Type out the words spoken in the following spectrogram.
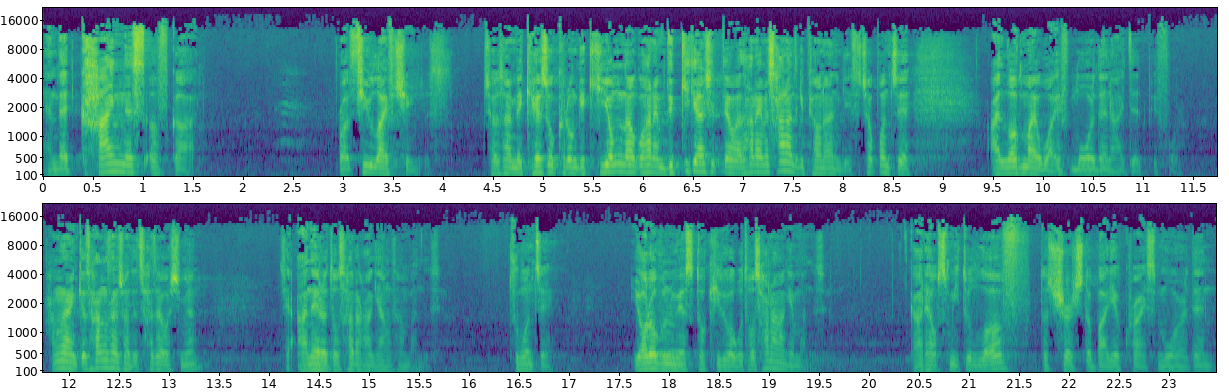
And that kindness of God brought few life changes. 저 삶에 계속 그런 게 기억나고 하나님 느끼게 하실 때마다 하나님의 사람들이 변하는 게 있어요. 첫 번째, I love my wife more than I did before. 하나님께서 항상 저한테 찾아오시면 제 아내를 더 사랑하게 항상 만드세요. 두 번째, 여러분을 위해서 더 기도하고 더 사랑하게 만드세요. God helps me to love the church, the body of Christ, more than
